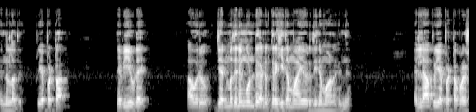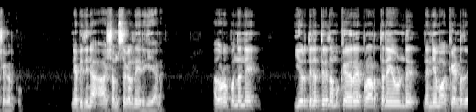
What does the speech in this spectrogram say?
എന്നുള്ളത്. പ്രിയപ്പെട്ട നബിയുടെ ആ ഒരു ജന്മദിനം കൊണ്ട് അനുഗ്രഹീതമായ ഒരു ദിനമാണ് ഇന്ന്. എല്ലാ പ്രിയപ്പെട്ട പ്രേക്ഷകർക്കും നബിദിന ആശംസകൾ നേരുകയാണ്. അതോടൊപ്പം തന്നെ ഈ ഒരു ദിനത്തിൽ നമുക്കേറെ പ്രാർത്ഥനയുണ്ട് ധന്യമാക്കേണ്ടത്.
